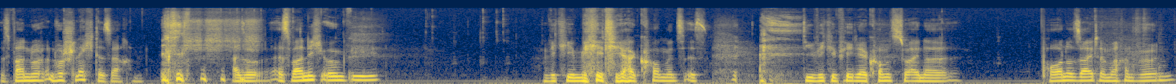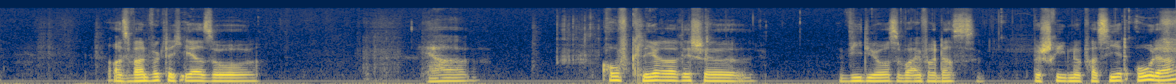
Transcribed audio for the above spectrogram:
Es waren nur, nur schlechte Sachen. also, es war nicht irgendwie. Wikimedia Commons ist. Die Wikipedia Commons zu einer Pornoseite machen würden. Aber es waren wirklich eher so. Ja. Aufklärerische Videos, wo einfach das Beschriebene passiert. Oder,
